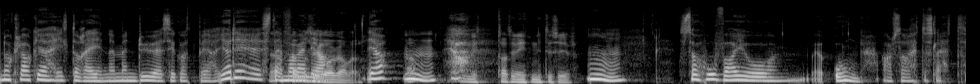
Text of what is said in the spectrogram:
nå klarer ikke jeg helt å regne, men du er sikkert bedre. Ja, det stemmer vel, ja. 25 år gammel. Ja, mm. ja. Tatt i 1997. Så hun var jo mm, ung, altså, rett og slett.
